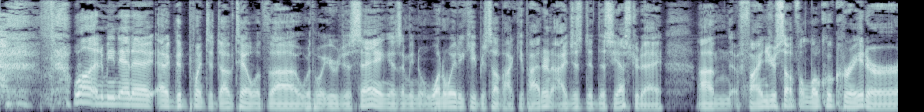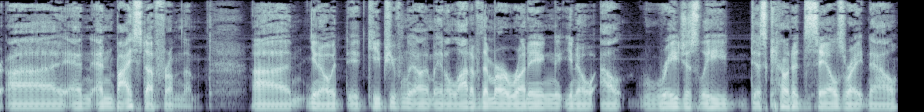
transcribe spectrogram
well, I mean, and a, a, good point to dovetail with uh, with what you were just saying is, I mean, one way to keep yourself occupied, and I just did this yesterday. Um, find yourself a local creator uh, and and buy stuff from them. Uh, you know, it, it, keeps you from. I mean, a lot of them are running, you know, outrageously discounted sales right now.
